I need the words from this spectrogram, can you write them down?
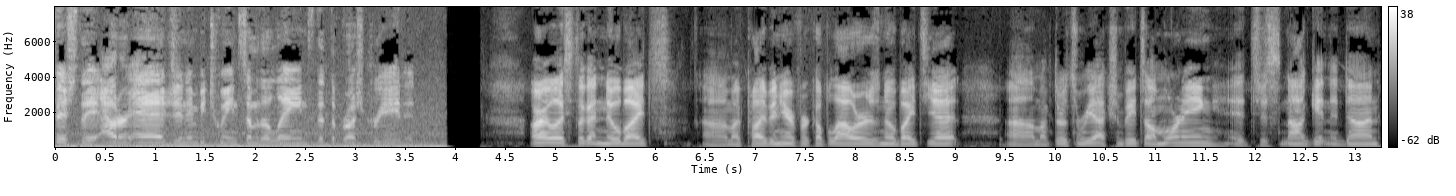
fish the outer edge and in between some of the lanes that the brush created. All right, well, I still got no bites. Um, I've probably been here for a couple hours, no bites yet. Um, I've thrown some reaction baits all morning. It's just not getting it done.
